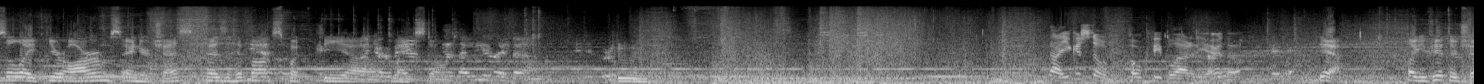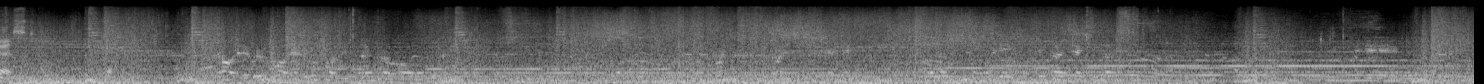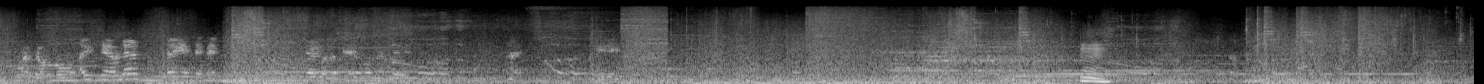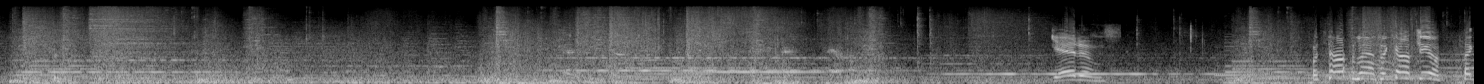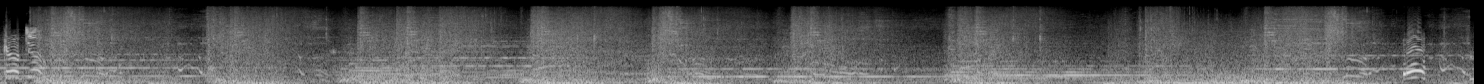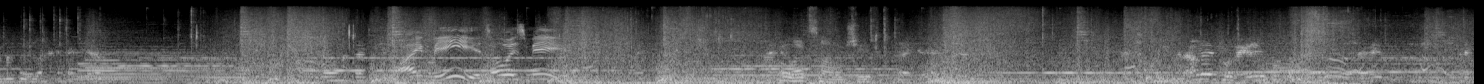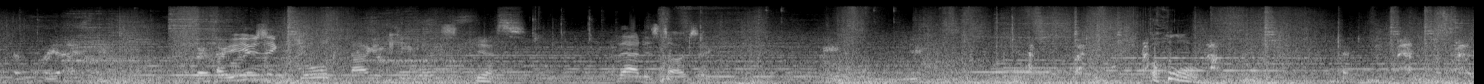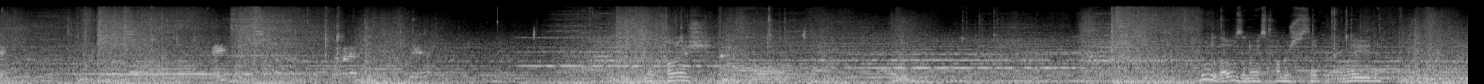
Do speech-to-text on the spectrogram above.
So like your arms and your chest has a hitbox, but the uh, legs don't. de you can still poke people out of the air though. Yeah, like if you hit their chest. Cuando hay que hablar. Ya cuando queremos hacer. Eh, Get him. What's up, Lance? I got you. I got you. Why me? It's always me. Oh, that's not a cheat. habla de Are you using dual target keyboards? Yes. That is toxic. Oh, no punish. Ooh, that was a nice punish sacred blade.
